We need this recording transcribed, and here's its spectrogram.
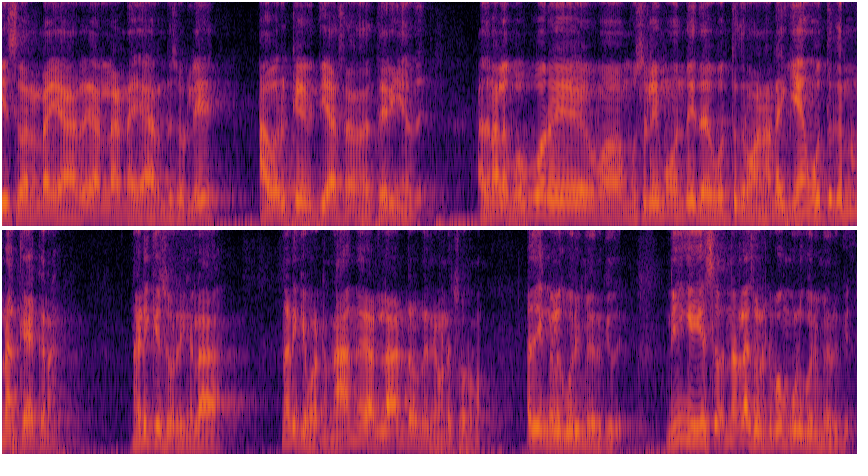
ஈஸ்வரன்டா யார் அல்லாண்டா யாருன்னு சொல்லி அவருக்கு வித்தியாசம் தெரியும் அது. அதனால் ஒவ்வொரு முஸ்லீமும் வந்து இதை ஒத்துக்கிறோம். ஏன் ஒத்துக்கணும்னு நான் கேட்குறேன். நடிக்க சொல்கிறீங்களா நடிக்க மாட்டோம் நாங்கள் அல்லான்ற இறைவனை சொல்கிறோம் அது எங்களுக்கு உரிமை இருக்குது. நீங்கள் ஈஸ்வரன் நல்லா சொல்லிட்டு போ உங்களுக்கு உரிமை இருக்குது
